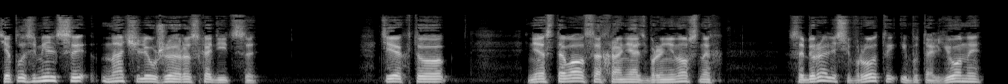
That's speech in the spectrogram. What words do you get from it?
Теплоземельцы начали уже расходиться. Те, кто не оставался охранять броненосных, собирались в роты и батальоны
